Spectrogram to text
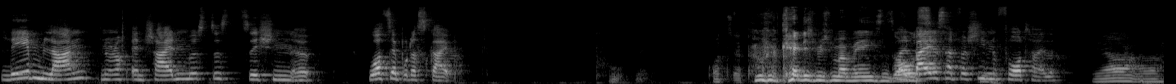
Leben lang nur noch entscheiden müsstest zwischen äh, WhatsApp oder Skype. WhatsApp. Kenne ich mich mal wenigstens Weil aus. beides hat verschiedene Vorteile. Ja, aber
